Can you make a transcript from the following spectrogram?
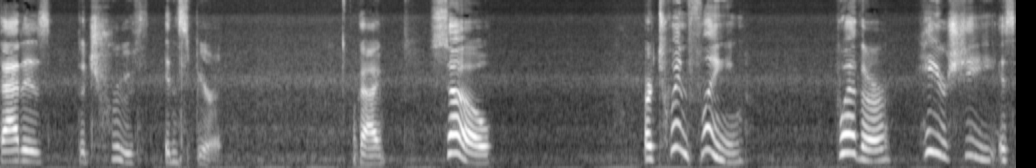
That is the truth in spirit. Okay? So, our twin flame, whether he or she is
